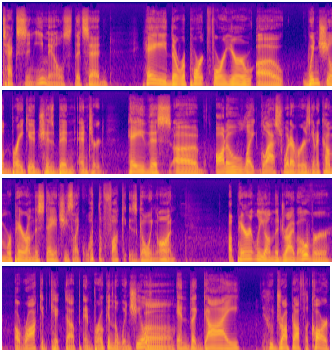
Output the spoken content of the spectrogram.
texts and emails that said, Hey, the report for your uh, windshield breakage has been entered. Hey, this uh, auto light glass, whatever, is going to come repair on this day. And she's like, What the fuck is going on? Apparently, on the drive over, a rock had kicked up and broken the windshield. Oh. And the guy who dropped off the car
